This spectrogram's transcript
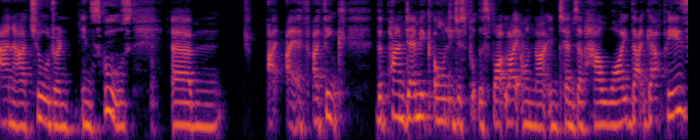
and our children in schools, um, I, I, I, think the pandemic only just put the spotlight on that in terms of how wide that gap is.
